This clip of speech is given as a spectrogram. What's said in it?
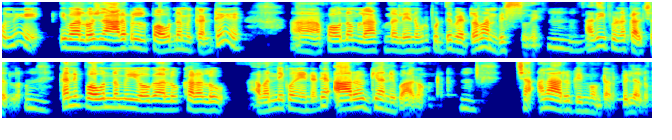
కొన్ని ఇవాళ రోజున ఆడపిల్లల పౌర్ణమి కంటే పౌర్ణమి లేకుండా లేనప్పుడు పుడితే బెటర్ అనిపిస్తుంది. అది ఇప్పుడున్న కల్చర్లో. కానీ పౌర్ణమి యోగాలు కళలు అవన్నీ కొన్ని ఏంటంటే ఆరోగ్యాన్ని బాగా ఉంటారు. చాలా ఆరోగ్యంగా ఉంటారు పిల్లలు.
